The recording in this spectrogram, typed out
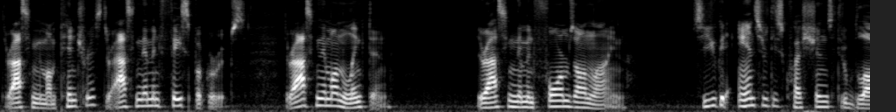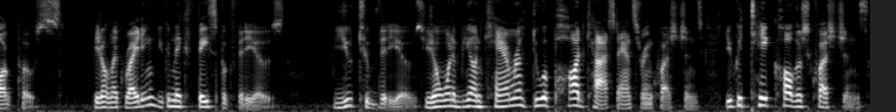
they're asking them on Pinterest, they're asking them in Facebook groups, they're asking them on LinkedIn, they're asking them in forums online. So you could answer these questions through blog posts. If you don't like writing, you can make Facebook videos, YouTube videos. You don't want to be on camera? Do a podcast answering questions. You could take callers' questions.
